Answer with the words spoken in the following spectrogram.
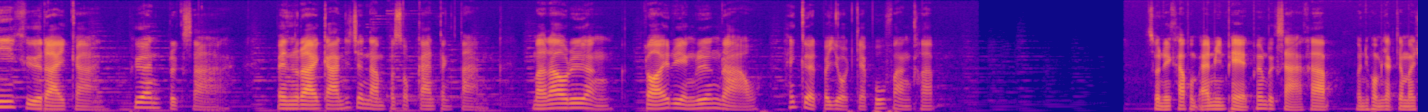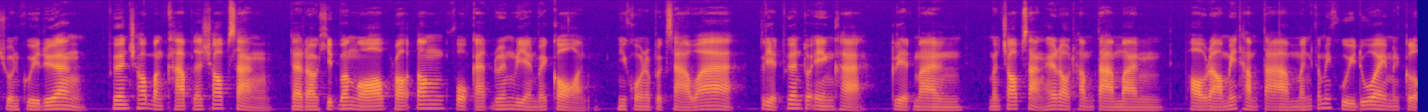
นี่คือรายการเพื่อนปรึกษา เป็นรายการที่จะนำประสบการณ์ต่างๆ มาเล่าเรื่องร้อยเรียงเรื่องราว ให้เกิดประโยชน์แก่ผู้ฟังครับ สวัสดีครับผมแอดมินเพจเพื่อนปรึกษาครับ วันนี้ผมอยากจะมาชวนคุยเรื่อง เพื่อนชอบบังคับและชอบสั่ง แต่เราคิดว่าง้อเพราะต้องโฟกัสเรื่องเรียนไว้ก่อน มีคนมาปรึกษาว่าเกลียดเพื่อนตัวเองค่ะ เกลียดมัน มันชอบสั่งให้เราทำตามมัน พอเราไม่ทำตามมันก็ไม่คุยด้วยมันโกร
